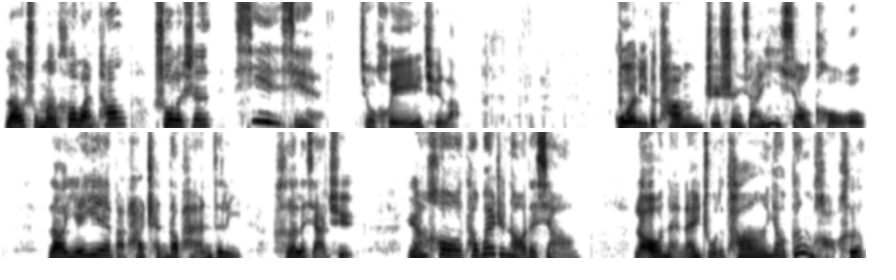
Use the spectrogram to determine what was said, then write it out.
老鼠们喝完汤，说了声谢谢，就回去了。锅里的汤只剩下一小口，老爷爷把它盛到盘子里，喝了下去。然后他歪着脑袋想：老奶奶煮的汤要更好喝，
